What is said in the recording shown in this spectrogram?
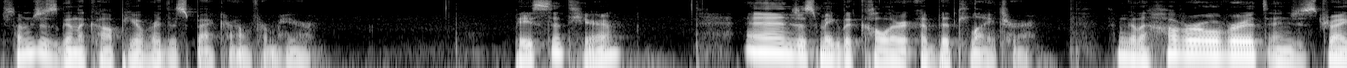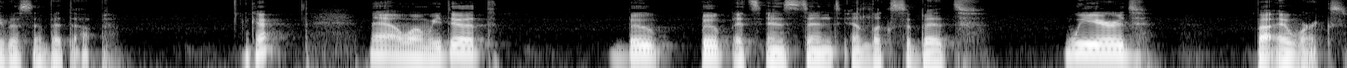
So I'm just going to copy over this background from here. Paste it here and just make the color a bit lighter. So I'm gonna hover over it and just drag this a bit up. Okay, now when we do it, boop, boop, it's instant. It looks a bit weird, but it works.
